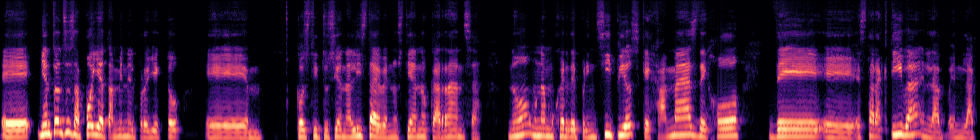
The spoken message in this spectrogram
eh, y entonces apoya también el proyecto eh, constitucionalista de Venustiano Carranza, ¿no? Una mujer de principios que jamás dejó de estar activa en la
